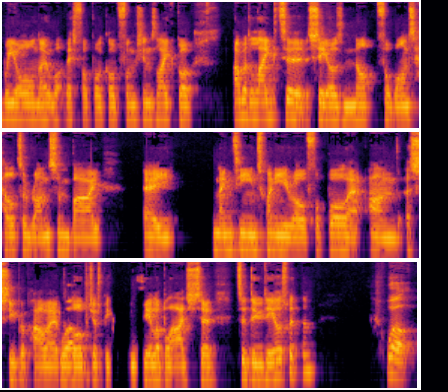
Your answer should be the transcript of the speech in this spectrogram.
we all know what this football club functions like, but I would like to see us not for once held to ransom by a 19, 20 year old footballer and a superpower well, club just because we feel obliged to to do deals with them. Well,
